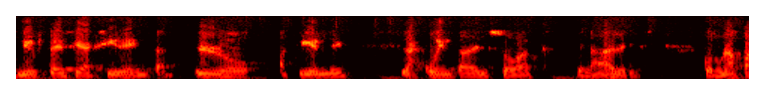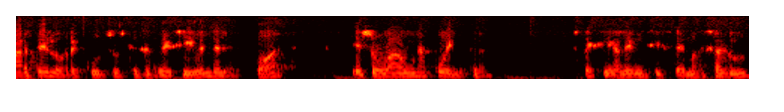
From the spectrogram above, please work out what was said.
y usted se accidenta, lo atiende la cuenta del SOAT de la ADRES. Con una parte de los recursos que se reciben del SOAT, eso va a una cuenta especial en el sistema de salud,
